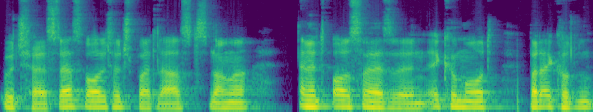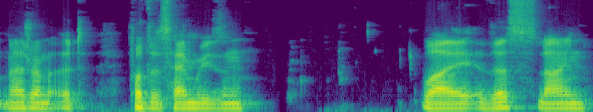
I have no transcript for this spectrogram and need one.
which has less voltage but lasts longer. And it also has an eco mode, but I couldn't measure it for the same reason why this line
